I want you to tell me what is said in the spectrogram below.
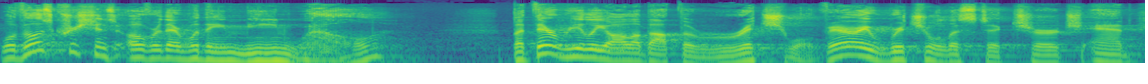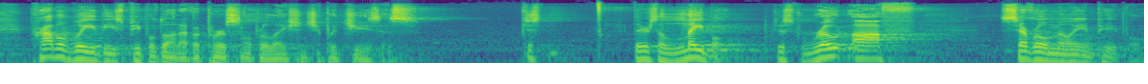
well, those Christians over there, well, they mean well. But they're really all about the ritual, very ritualistic church, and probably these people don't have a personal relationship with Jesus. Just there's a label, just wrote off several million people.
